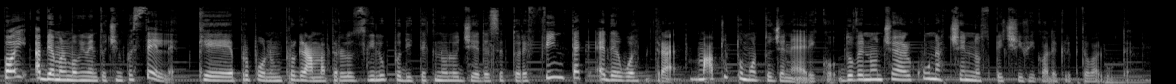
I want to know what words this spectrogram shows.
Poi abbiamo il Movimento 5 Stelle, che propone un programma per lo sviluppo di tecnologie del settore fintech e del Web3, ma tutto molto generico, dove non c'è alcun accenno specifico alle criptovalute.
